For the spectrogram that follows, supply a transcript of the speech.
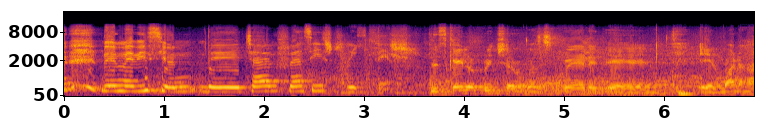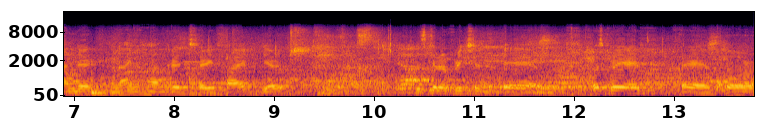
de medición de Charles Francis Richter. The scale of Richter was created uh, in 100, 935 years. The scale of Richter uh, was created uh, for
